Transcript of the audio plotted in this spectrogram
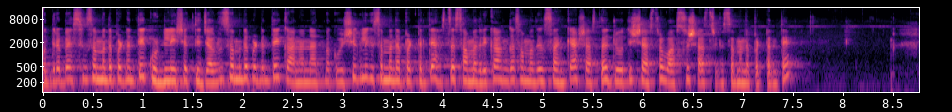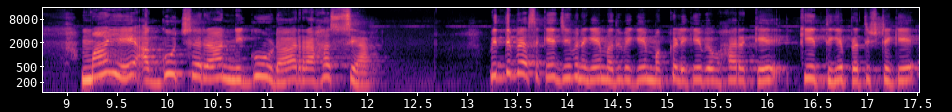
ಮುದ್ರಾಭ್ಯಾಸಕ್ಕೆ ಸಂಬಂಧಪಟ್ಟಂತೆ, ಕುಂಡಲಿ ಶಕ್ತಿ ಜಾಗೃತಿ ಸಂಬಂಧಪಟ್ಟಂತೆ, ಕಾನೂನಾತ್ಮಕ ವಿಷಯಗಳಿಗೆ ಸಂಬಂಧಪಟ್ಟಂತೆ, ಹಸ್ತ ಸಾಮುದ್ರಿಕ ಅಂಗ ಸಾಮುದ್ರಿಕ ಸಂಖ್ಯಾಶಾಸ್ತ್ರ ಜ್ಯೋತಿಷಾಸ್ತ್ರ ವಾಸ್ತುಶಾಸ್ತ್ರಕ್ಕೆ ಸಂಬಂಧಪಟ್ಟಂತೆ. ಮಾಯೆ ಅಗ್ಗೋಚರ ನಿಗೂಢ, ರಹಸ್ಯ. ವಿದ್ಯಾಭ್ಯಾಸಕ್ಕೆ, ಜೀವನಕ್ಕೆ, ಮದುವೆಗೆ, ಮಕ್ಕಳಿಗೆ, ವ್ಯವಹಾರಕ್ಕೆ, ಕೀರ್ತಿಗೆ, ಪ್ರತಿಷ್ಠೆಗೆ,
